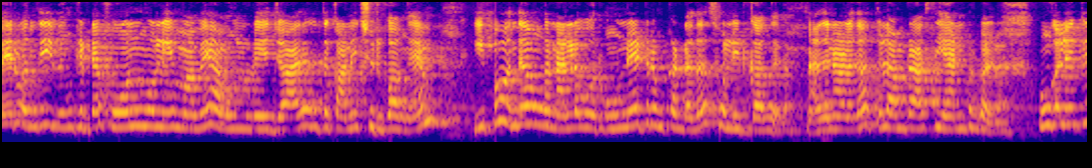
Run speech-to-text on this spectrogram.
பேர் வந்து இவங்ககிட்ட ஃபோன் மூலியமாகவே அவங்களுடைய ஜாதகத்தை கணிச்சிருக்காங்க. இப்போ வந்து அவங்க நல்ல ஒரு முன்னேற்றம் கண்டதாக சொல்லியிருக்காங்க. அதனால தான் துலாம் ராசி அன்பர்கள் உங்களுக்கு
